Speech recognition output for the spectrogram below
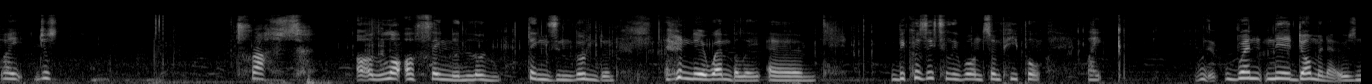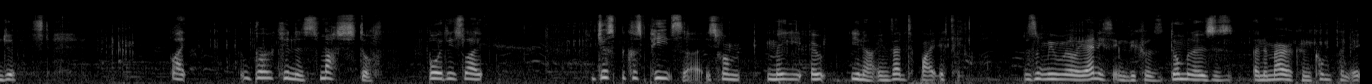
like, just trashed a lot of thing in Lon- things in London near Wembley um, because Italy won. Some people like went near Domino's and just like broke in and smashed stuff. But it's like just because pizza is from made, uh, you know, invented by Italy doesn't mean really anything because Domino's is an American company,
